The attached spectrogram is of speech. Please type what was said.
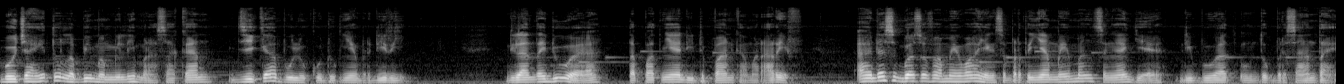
bocah itu lebih memilih merasakan jika bulu kuduknya berdiri. Di lantai dua, tepatnya di depan kamar Arif, ada sebuah sofa mewah yang sepertinya memang sengaja dibuat untuk bersantai.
